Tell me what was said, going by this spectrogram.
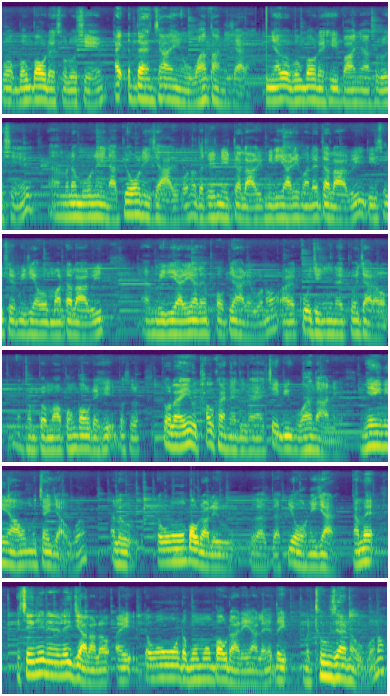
ဘုံပေါက်တယ်ဆိုလို့ရှိရင်အဲ့အတန်ကြရင်ကိုဝမ်းသာနေကြတာညဘက်ဘုံပေါက်တဲ့ဟေးပါညာဆိုလို့ရှိရင်မနမိုးလင်းတာပြောနေကြပြီပေါ့နော်သတင်းတွေတက်လာပြီမီဒီယာတွေမှာလည်းတက်လာပြီဒီ social media ပေါ်မှာတက်လာပြီ အမီဒီယာတွေကလည်းပေါ်ပြတယ်ပေါ့နော်အဲကိုချင်းချင်းလည်းပြောကြတာပေါ့ပမာဘုံပေါက်တဲ့ဟိဆိုတော်လိုင်းကြီးကိုထောက်ခံတဲ့သူတိုင်းချိန်ပြီးဝမ်းသာနေတာငြိမ်နေတာအောင်မကြိုက်ကြဘူးပေါ့အဲ့လိုတုံးပေါက်တာလေးကိုပျော်နေကြတယ်ဒါပေမဲ့အချိန်လေးနည်းနည်းလေးကြာလာတော့အဲ့တဝုံတဝုံဝုံပေါက်တာတွေကလည်းသိမထူးဆန်းတော့ဘူးပေါ့နော်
